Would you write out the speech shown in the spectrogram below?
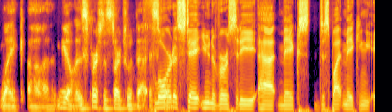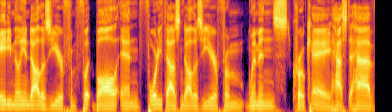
like uh you know this it starts with that. Florida state university at, makes despite making 80 million dollars a year from football and 40 thousand dollars a year from women's croquet has to have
